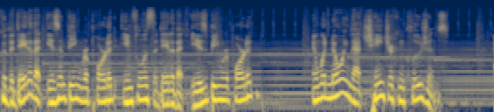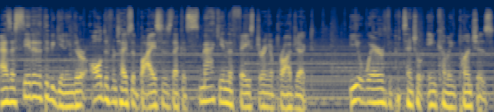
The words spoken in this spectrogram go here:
Could the data that isn't being reported influence the data that is being reported? And would knowing that change your conclusions? As I stated at the beginning, there are all different types of biases that could smack you in the face during a project. Be aware of the potential incoming punches.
